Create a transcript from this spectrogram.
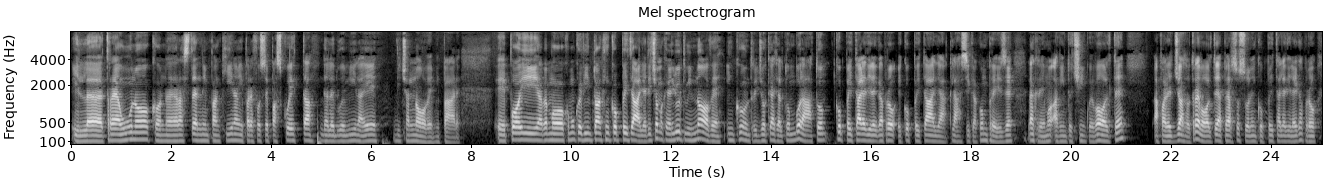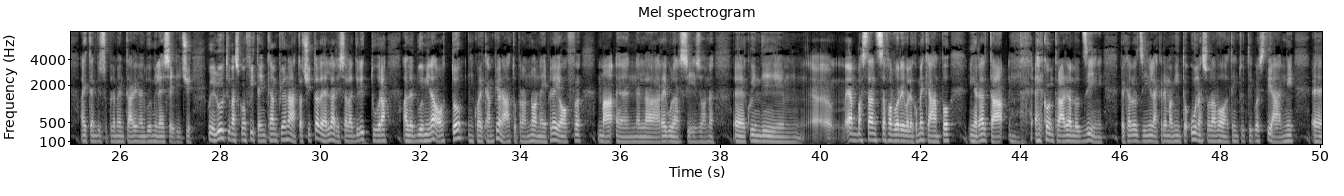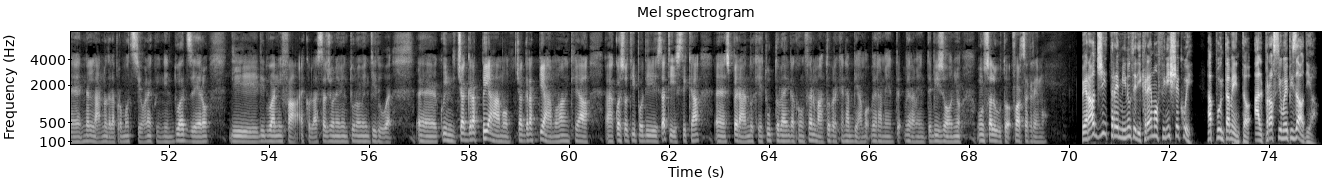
Il 3-1 con Rastelli in panchina, mi pare fosse Pasquetta del 2019, mi pare e poi abbiamo comunque vinto anche in Coppa Italia. Diciamo che negli ultimi nove incontri giocati al Tombolato, Coppa Italia di Lega Pro e Coppa Italia classica comprese, la Cremo ha vinto cinque volte ha pareggiato tre volte e ha perso solo in Coppa Italia di Lega Pro ai tempi supplementari nel 2016. Quindi l'ultima sconfitta in campionato a Cittadella risale addirittura al 2008 in quel campionato, però non nei playoff ma eh, nella regular season. Eh, quindi eh, è abbastanza favorevole come campo, in realtà è il contrario allo Zini, perché allo Zini la Crema ha vinto una sola volta in tutti questi anni eh, nell'anno della promozione quindi il 2-0 di, di due anni fa, ecco la stagione 21-22. Eh, quindi ci aggrappiamo, ci aggrappiamo anche a, a questo tipo di statistica eh, sperando che tutto venga confermato perché ne abbiamo veramente, veramente bisogno. Un saluto, Forza Cremo. Per oggi 3 minuti di Cremo finisce qui. Appuntamento al prossimo episodio.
